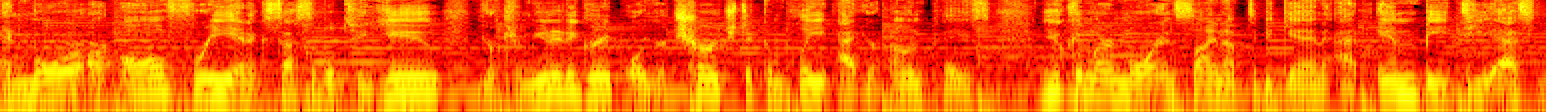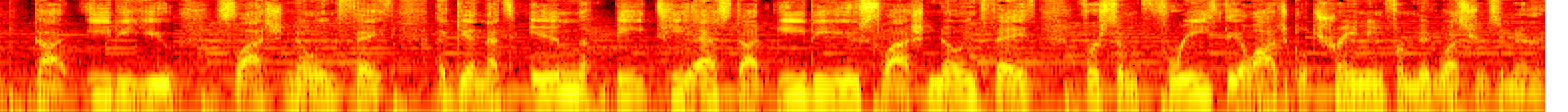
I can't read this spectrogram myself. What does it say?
and more, are all free and accessible to you, your community group, or your church to complete at your own pace. You can learn more and sign up to begin at mbts.edu slash knowing faith. Again, that's mbts.edu slash knowing faith for some free theological training from Midwestern Seminary.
